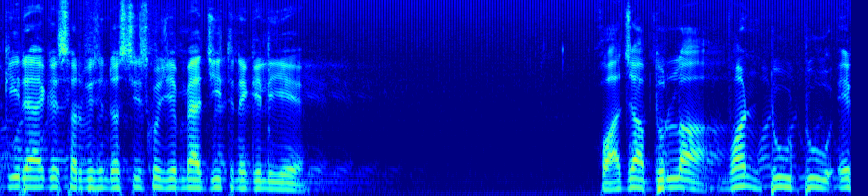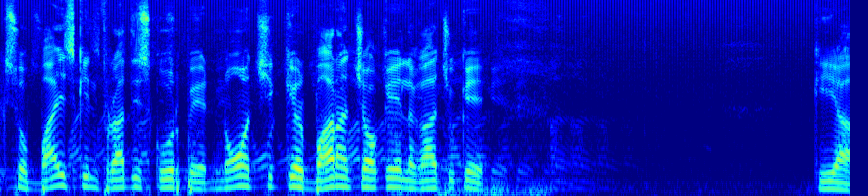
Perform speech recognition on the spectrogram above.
की रह गए सर्विस इंडस्ट्रीज़ को ये मैच जीतने के लिए। Khawaja Abdullah one two two एक सौ बाईस की इंफरादी स्कोर पे नौ छिक्के और बारह चौके लगा चुके। किया।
